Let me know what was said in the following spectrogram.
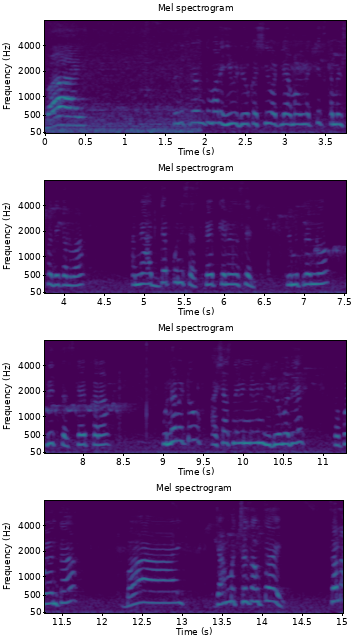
बाय तर मित्रांनो तुम्हाला ही व्हिडिओ कशी वाटली? आम्हाला नक्कीच कमेंट्समध्ये कळवा. आणि अद्याप कोणी सबस्क्राईब केलं नसेल तर मित्रांनो प्लीज सबस्क्राईब करा. पुन्हा भेटू अशाच नवीन नवीन व्हिडिओमध्ये तोपर्यंत बाय जाम मच्छर चावतंय. चला.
